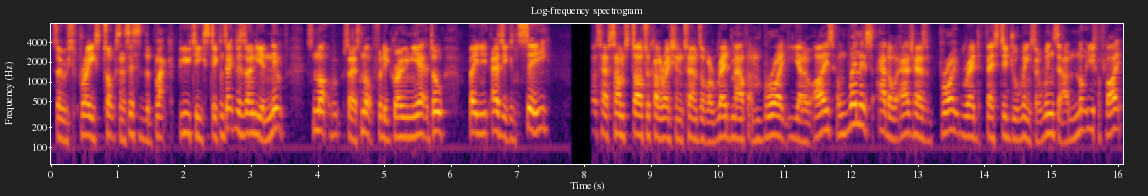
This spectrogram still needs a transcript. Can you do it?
so we sprays toxins. This is the Black Beauty stick insect. This is only a nymph, it's not so it's not fully grown yet at all. But as you can see, does have some startle coloration in terms of a red mouth and bright yellow eyes. And when it's adult, it actually has bright red vestigial wings, so wings that are not used for flight.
